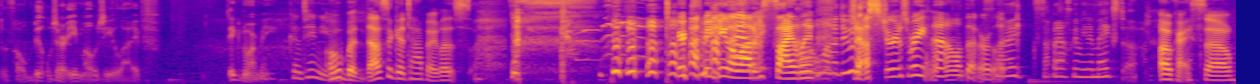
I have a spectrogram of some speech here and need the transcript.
this whole build your emoji life. Ignore me. Continue. Oh, but that's a good topic. Let's. You're speaking a lot of silent wanna that. gestures right now that are like. like stop asking me to make stuff. Okay, so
